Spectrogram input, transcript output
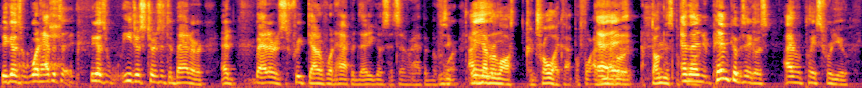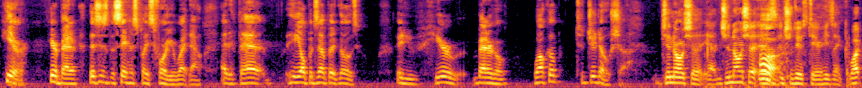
Because what happens? Because he just turns into Banner, and Banner's freaked out of what happened. That he goes, "That's never happened before." like, I've And- never lost control like that before. I've never done this before. And then Pym comes in and goes, I have a place for you. Here. Here, Banner. This is the safest place for you right now. And if he opens up and goes, and you hear Banner go, Welcome to Genosha. Genosha, yeah, Genosha is Oh. introduced here. He's like, what?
